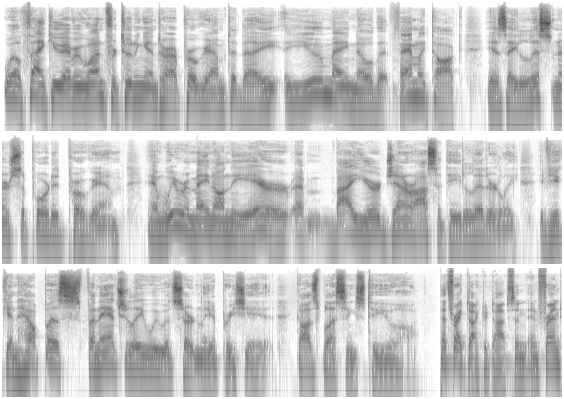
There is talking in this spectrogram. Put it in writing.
Well, thank you everyone for tuning into our program today. You may know that Family Talk is a listener supported program, and we remain on the air um, by your generosity, literally. If you can help us financially, we would certainly appreciate it. God's blessings to you all. That's right, Dr. Dobson. And friend,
